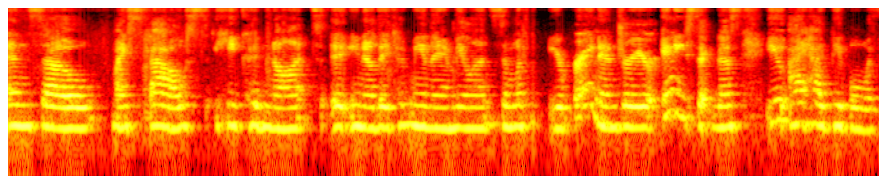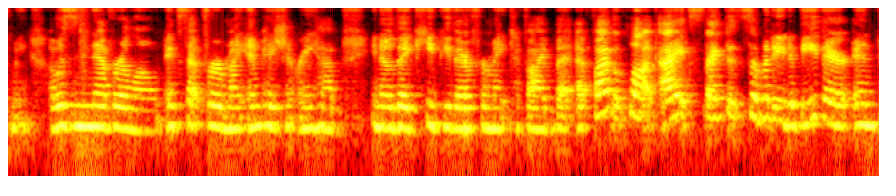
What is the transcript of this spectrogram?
And so my spouse, he could not, it, you know, they took me in the ambulance and with your brain injury or any sickness, you, I had people with me. I was never alone except for my inpatient rehab. You know, they keep you there from eight to five, but at five o'clock, I expected somebody to be there and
